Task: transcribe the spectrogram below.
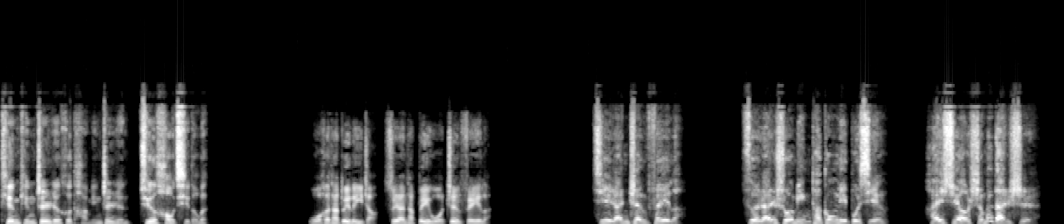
天平真人和塔明真人均好奇的问：“我和他对了一掌，虽然他被我震飞了。既然震飞了，自然说明他功力不行，还需要什么但是？”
